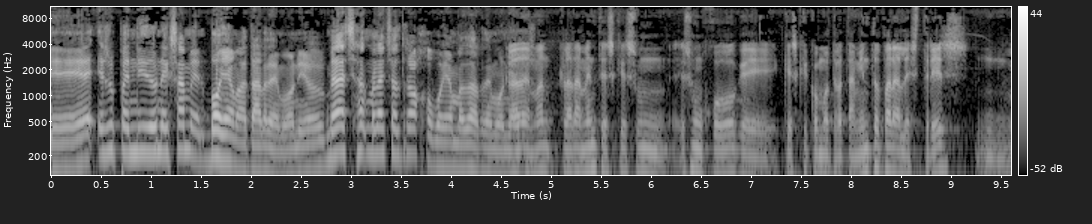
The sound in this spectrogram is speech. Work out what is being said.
Eh, he suspendido un examen, voy a matar demonios. Me, ha hecho- me han hecho el trabajo, voy a matar demonios. Además, claramente es que es un, es un juego que, que es que como tratamiento para el estrés, mm,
